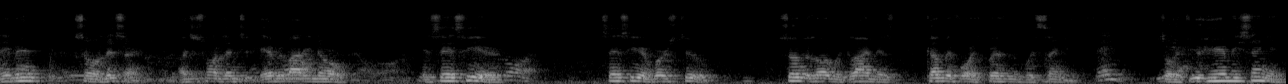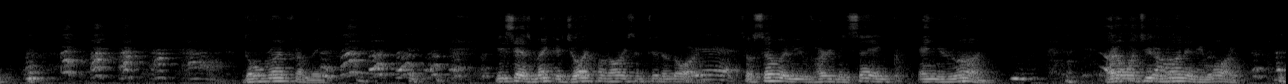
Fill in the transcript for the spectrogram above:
Amen. So listen, I just want to let you, everybody know. It says here, says here in verse two, serve the Lord with gladness, come before his presence with singing. So if you hear me singing, don't run from me. he says, make a joyful noise unto the Lord. So some of you have heard me sing and you run. I don't want you to run anymore.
